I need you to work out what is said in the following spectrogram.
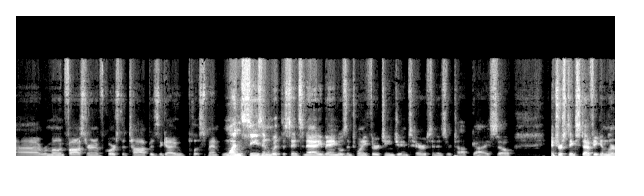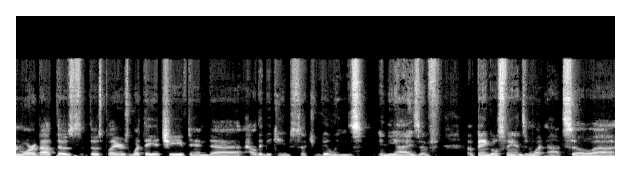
uh, Ramon Foster, and of course the top is the guy who pl- spent one season with the Cincinnati Bengals in 2013. James Harrison is their top guy. So interesting stuff. You can learn more about those those players, what they achieved, and uh, how they became such villains in the eyes of of Bengals fans and whatnot. So uh,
